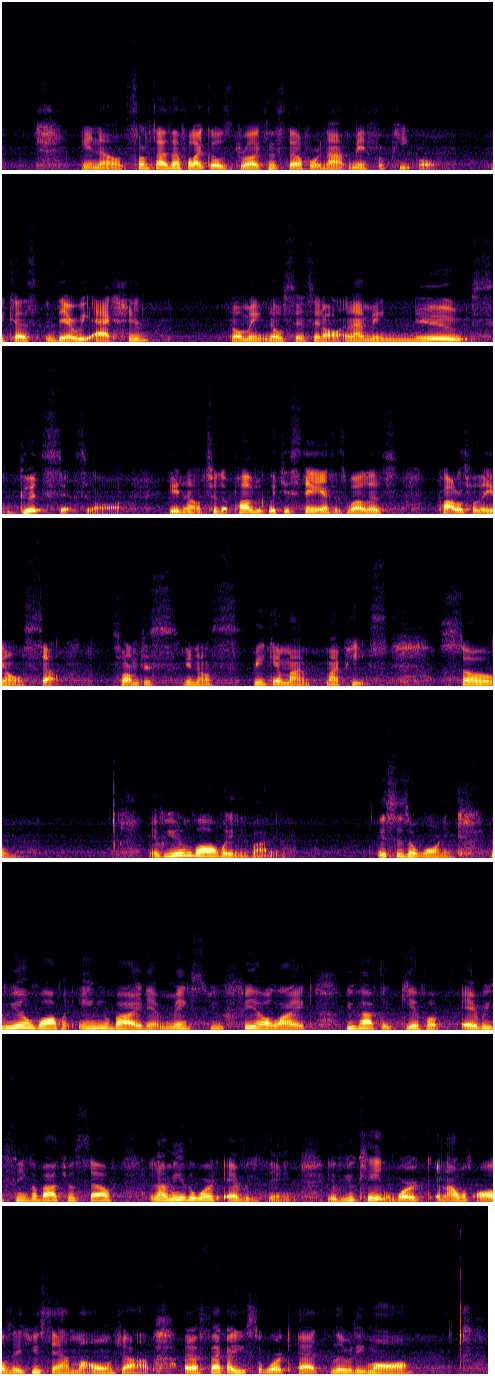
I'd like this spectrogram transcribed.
You know, sometimes I feel like those drugs and stuff were not meant for people because their reaction don't make no sense at all. And I mean no good sense at all, you know, to the public, which it stands, as well as problems for their own self. So I'm just, you know, speaking my, my piece. So if you're involved with anybody, this is a warning. If you're involved with anybody that makes you feel like you have to give up everything about yourself, and I mean the word everything. If you can't work, and I was always used to have my own job. In fact, I used to work at Liberty Mall.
